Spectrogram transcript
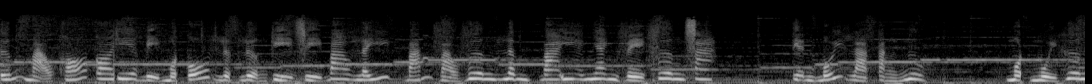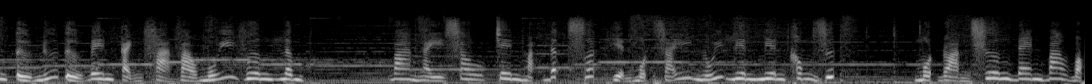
tướng mạo khó coi kia bị một cỗ lực lượng kỳ dị bao lấy, bám vào vương lâm bay nhanh về phương xa. Tiện bối là tàng ngưu. Một mùi hương từ nữ tử bên cạnh phả vào mũi vương lâm. Ba ngày sau trên mặt đất xuất hiện một dãy núi liên miên không dứt. Một đoàn xương đen bao bọc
